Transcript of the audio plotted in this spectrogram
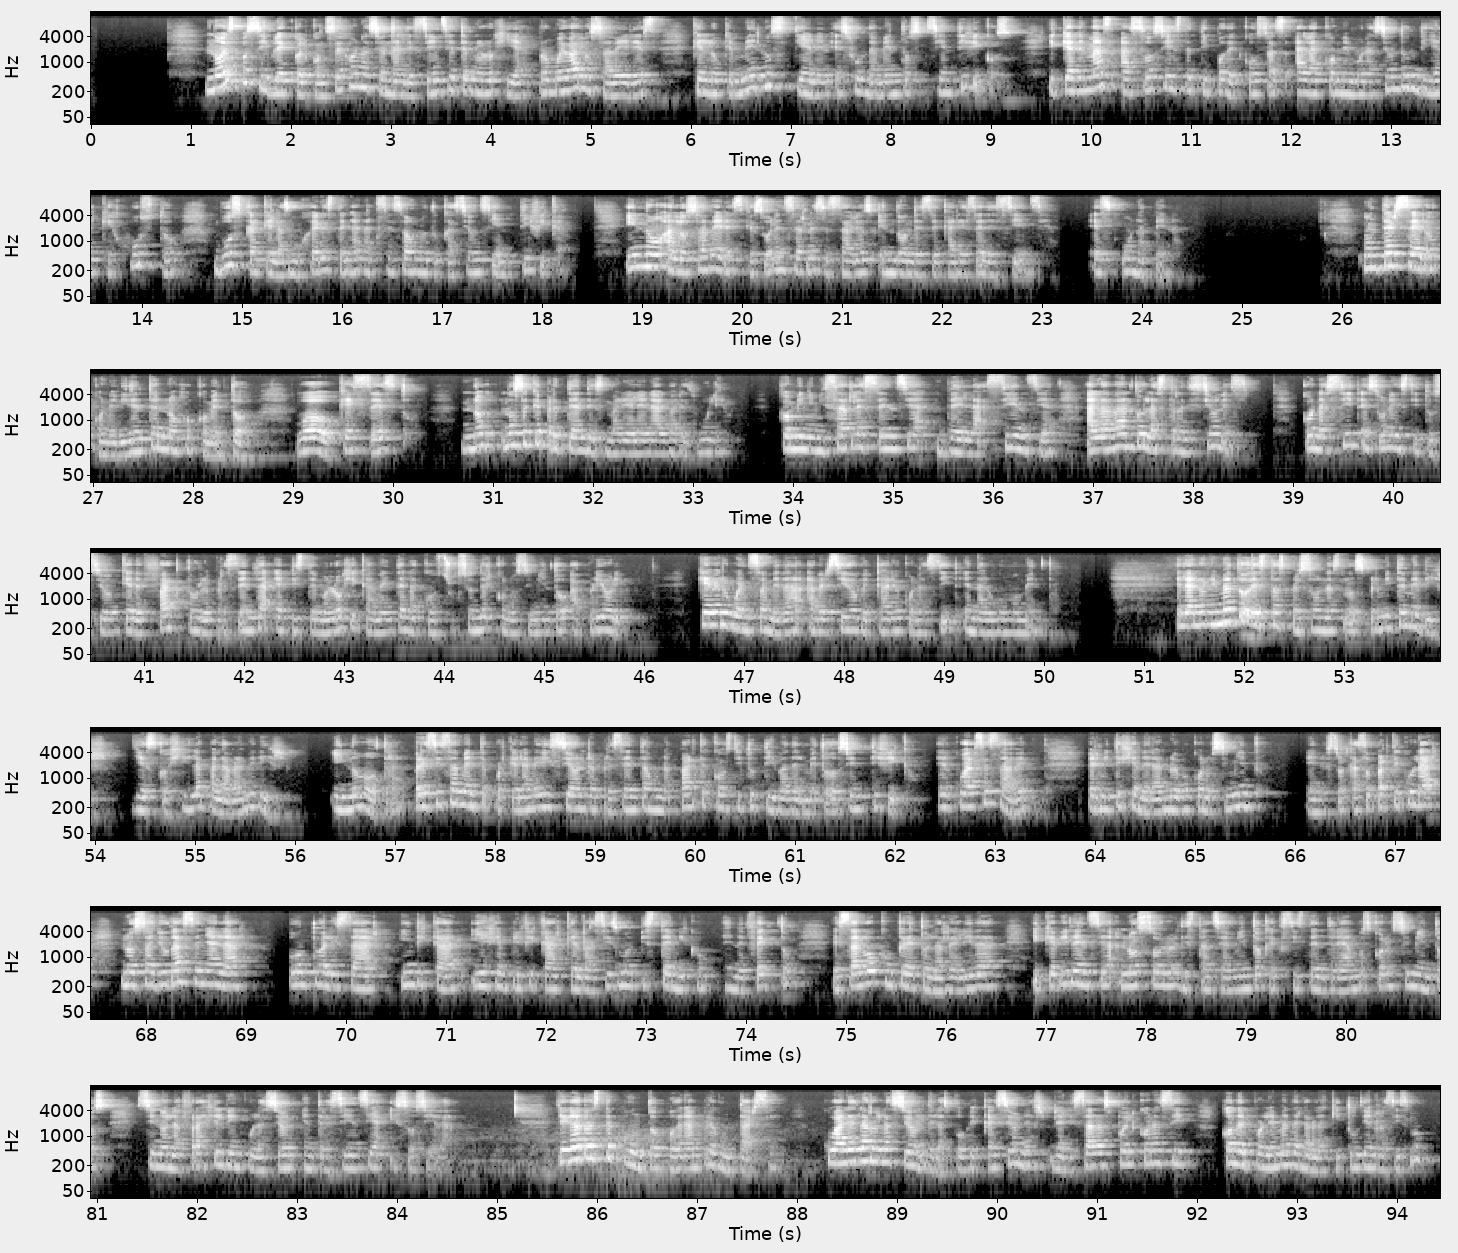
No es posible que el Consejo Nacional de Ciencia y Tecnología promueva los saberes que lo que menos tienen es fundamentos científicos y que además asocia este tipo de cosas a la conmemoración de un día que justo busca que las mujeres tengan acceso a una educación científica y no a los saberes que suelen ser necesarios en donde se carece de ciencia. Es una pena. Un tercero, con evidente enojo, comentó, wow, ¿qué es esto? No, sé qué pretendes, María Elena Álvarez William, con minimizar la esencia de la ciencia, alabando las tradiciones. CONACID es una institución que de facto representa epistemológicamente la construcción del conocimiento a priori. Qué vergüenza me da haber sido becario CONACID en algún momento. El anonimato de estas personas nos permite medir, y escogí la palabra medir, y no otra, precisamente porque la medición representa una parte constitutiva del método científico, el cual se sabe permite generar nuevo conocimiento. En nuestro caso particular, nos ayuda a señalar, puntualizar, indicar y ejemplificar que el racismo epistémico, en efecto, es algo concreto en la realidad y que evidencia no solo el distanciamiento que existe entre ambos conocimientos, sino la frágil vinculación entre ciencia y sociedad. Llegado a este punto, podrán preguntarse, ¿cuál es la relación de las publicaciones realizadas por el CONACYT con el problema de la blanquitud y el racismo?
